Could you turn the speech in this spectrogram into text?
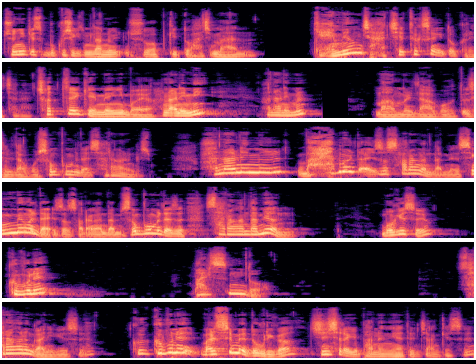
주님께서 묶으시기 좀 나눌 수 없기도 하지만 계명 자체 특성이 또 그렇잖아요. 첫째 계명이 뭐예요? 하나님이 하나님을 마음을 다하고 뜻을 다하고 성품을 다해 사랑하는 것입니다. 하나님을 마음을 다해서 사랑한다면, 생명을 다해서 사랑한다면, 성품을 다해서 사랑한다면, 뭐겠어요? 그분의 말씀도 사랑하는 거 아니겠어요? 그, 그분의 말씀에도 우리가 진실하게 반응해야 되지 않겠어요?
